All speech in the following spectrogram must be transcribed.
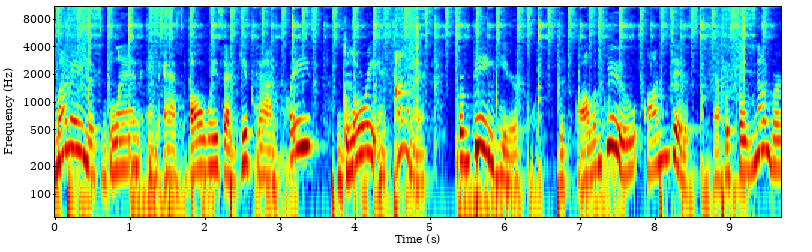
My name is Blen, and as always, I give God praise, glory, and honor for being here with all of you on this episode number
